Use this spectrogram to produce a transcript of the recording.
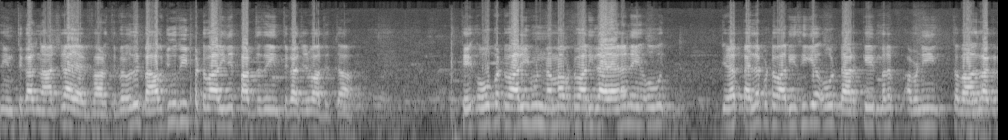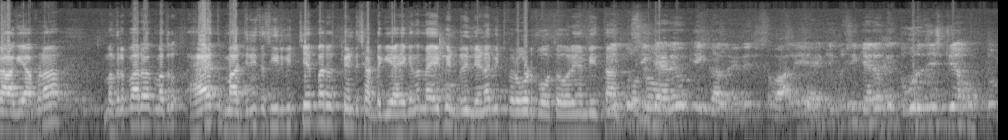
ਇੰਤਕਾਲ ਨਾ ਚੜਾਇਆ ਫਰਦ ਪਰ ਉਹਦੇ ਬਾਵਜੂਦ ਵੀ ਪਟਵਾਰੀ ਨੇ ਫਰਦ ਤੇ ਇੰਤਕਾਲ ਚੜਵਾ ਦਿੱਤਾ। ਤੇ ਉਹ ਪਟਵਾਰੀ ਹੁਣ ਨਵਾਂ ਪਟਵਾਰੀ ਲਾਇਆ ਇਹਨਾਂ ਨੇ। ਉਹ ਜਿਹੜਾ ਪਹਿਲਾ ਪਟਵਾਰੀ ਸੀਗਾ, ਉਹ ਡਰ ਕੇ ਮਤਲਬ ਆਪਣੀ ਤਬਾਦਲਾ ਕਰਾ ਗਿਆ ਆਪਣਾ। ਮਤਲਬ ਪਰ ਮਤਲਬ ਹੈ ਤਾਂ ਮਾਜਰੀ ਤਹਿਸੀਲ ਵਿੱਚ ਹੈ ਪਰ ਪਿੰਡ ਛੱਡ ਗਿਆ ਹੈ ਕਹਿੰਦਾ ਮੈਂ ਇਹ ਪਿੰਡ ਨਹੀਂ ਲੈਣਾ ਵਿੱਚ ਫਰੋਡ ਬਹੁਤ ਹੋ ਰਹੇ ਆ ਵੀ ਤਾਂ ਨਹੀਂ, ਤੁਸੀਂ ਕਹਿ ਰਹੇ ਹੋ ਕਿ ਇੱਕ ਗੱਲ ਹੈ ਇਹਦੇ ਵਿੱਚ ਸਵਾਲ ਇਹ ਹੈ ਕਿ ਤੁਸੀਂ ਕਹਿ ਰਹੇ ਹੋ ਕਿ ਦੋ ਰਜਿਸਟਰੀਆਂ ਹੋ ਦੋ।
